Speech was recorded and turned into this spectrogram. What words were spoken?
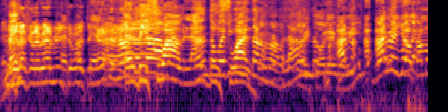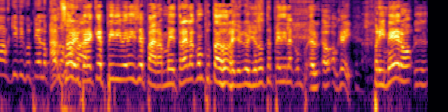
Mira que le vea el bicho. el visual, hablando, el visual. hablando. Alma, y yo estamos aquí discutiendo I'm sorry, pero es que Speedy viene y se para, me trae la computadora. Yo digo, yo no te pedí la computadora. Ok, primero, l-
